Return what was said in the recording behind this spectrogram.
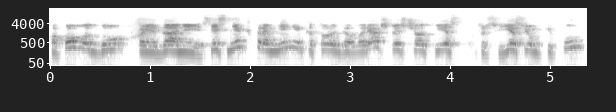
по поводу поедания есть. Есть некоторые мнения, которые говорят, что если человек ест, то есть ест Йом Кипур,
